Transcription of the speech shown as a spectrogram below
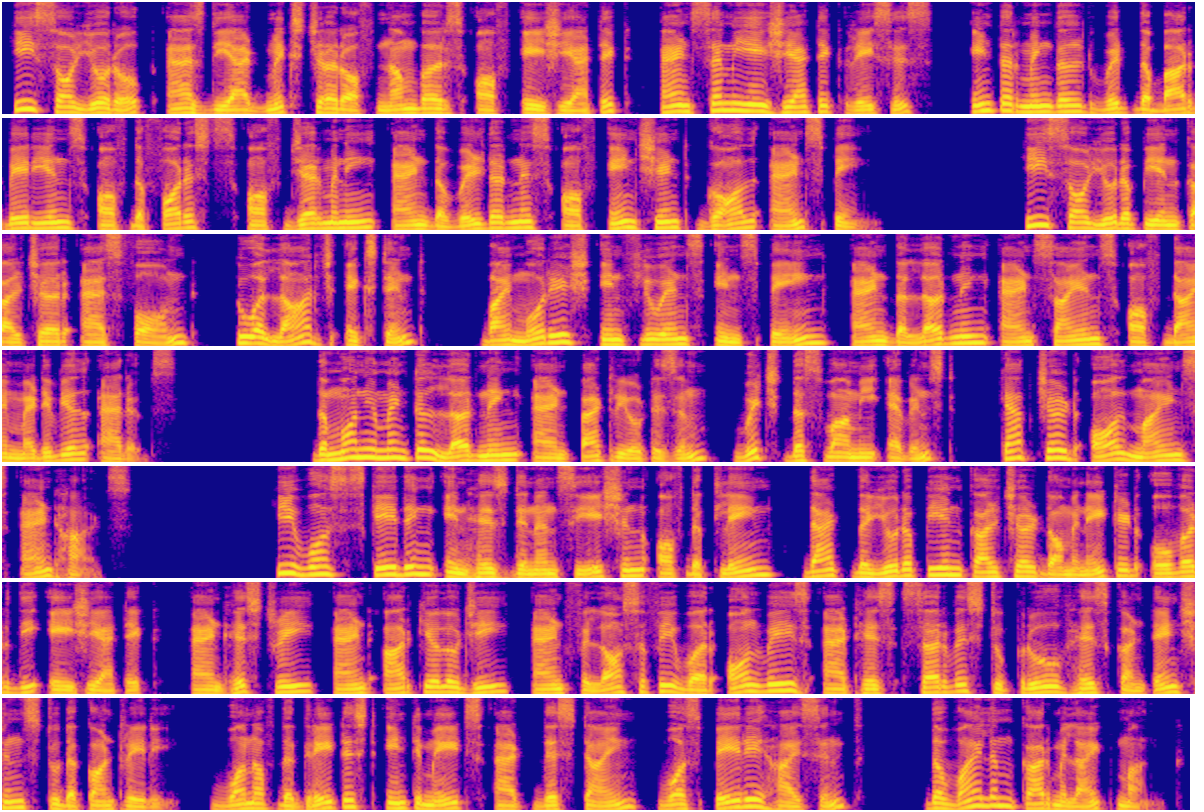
He saw Europe as the admixture of numbers of Asiatic and semi-Asiatic races intermingled with the barbarians of the forests of Germany and the wilderness of ancient Gaul and Spain. He saw European culture as formed, to a large extent, by Moorish influence in Spain and the learning and science of die-medieval Arabs. The monumental learning and patriotism which the Swami evinced captured all minds and hearts. He was scathing in his denunciation of the claim that the European culture dominated over the Asiatic, and history and archaeology and philosophy were always at his service to prove his contentions to the contrary. One of the greatest intimates at this time was Pere Hyacinthe, the whilom Carmelite monk.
